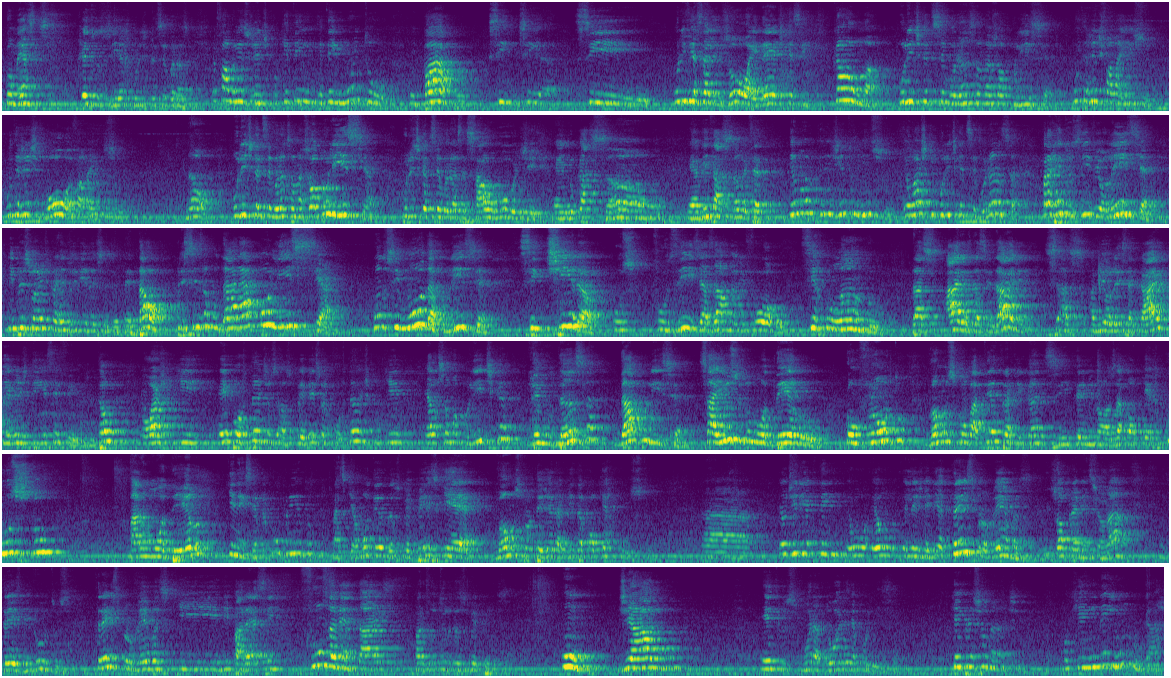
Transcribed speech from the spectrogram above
começa-se a reduzir as políticas de segurança. Eu falo isso, gente, porque tem, tem muito um papo que se, se, se universalizou a ideia de que assim, calma, política de segurança não é só polícia. Muita gente fala isso, muita gente boa fala isso. Não, política de segurança não é só polícia. Política de segurança é saúde, é educação, é habitação, etc. Eu não acredito nisso. Eu acho que política de segurança, para reduzir violência, e principalmente para reduzir violência letal, precisa mudar a polícia. Quando se muda a polícia, se tira os fuzis e as armas de fogo circulando das áreas da cidade, a violência cai e a gente tem esse efeito. Então, eu acho que é importante, as PBs são importantes porque elas são uma política de mudança da polícia. Saiu-se do modelo confronto, vamos combater traficantes e criminosos a qualquer custo, para um modelo que nem sempre é cumprido, mas que é o modelo das PPs, que é vamos proteger a vida a qualquer custo. Ah, eu diria que tem, eu, eu elegeria três problemas, só para mencionar, em três minutos, três problemas que me parecem fundamentais para o futuro das UPPs. Um, diálogo entre os moradores e a polícia. Que é impressionante, porque em nenhum lugar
